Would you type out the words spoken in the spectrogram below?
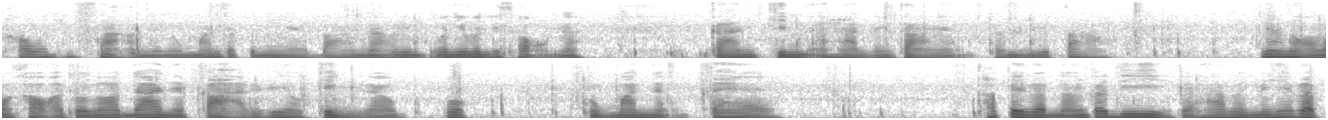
เข้าวันที่สามเนี่ยลุงมั่นจะเป็นยังไงบ้างนะ วันนี้วันที่สองนะ การกินอาหารต่างๆเนี่ยจะมีหรือเปล่าแน่นอนว่าเขาเอาตัวรอดได้ในป่าพี่พี่เขาเก่งแล้ว พวกลุงมั่นเนี่ยแต่ ถ้าเป็นแบบนั้นก็ดีแต่ถ้ามันไม่ใช่แบบ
